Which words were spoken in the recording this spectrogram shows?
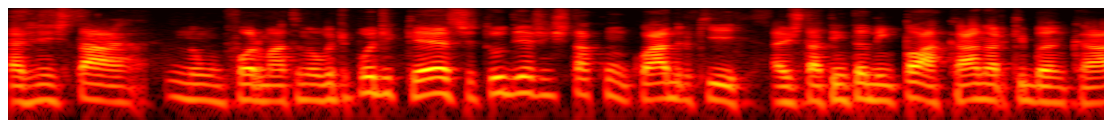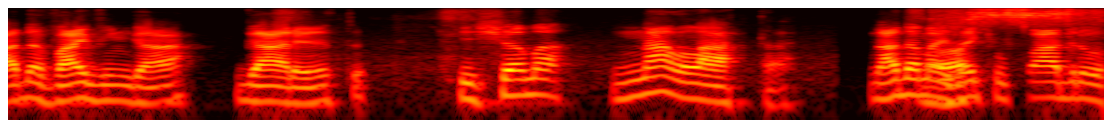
A gente está num formato novo de podcast e tudo, e a gente está com um quadro que a gente está tentando emplacar na arquibancada, vai vingar, garanto, se chama Na Lata. Nada mais Nossa. é que o quadro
